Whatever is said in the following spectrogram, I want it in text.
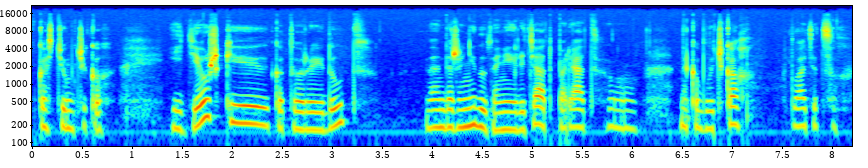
в костюмчиках, и девушки, которые идут, они даже не идут, они летят, парят э, на каблучках, в платьицах.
